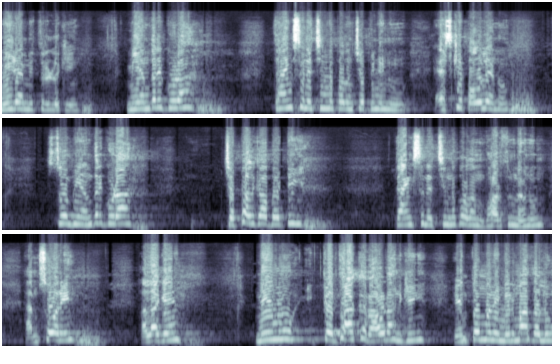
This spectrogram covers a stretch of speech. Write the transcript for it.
మీడియా మిత్రులకి మీ అందరికి కూడా థ్యాంక్స్ అనే చిన్న పదం చెప్పి నేను ఎస్కేప్ అవ్వలేను సో మీ అందరికి కూడా చెప్పాలి కాబట్టి థ్యాంక్స్ అనే చిన్న పదం వాడుతున్నాను. ఐఎమ్ సారీ అలాగే నేను ఇక్కడ దాకా రావడానికి ఎంతోమంది నిర్మాతలు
